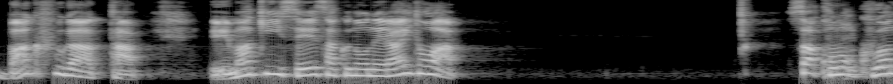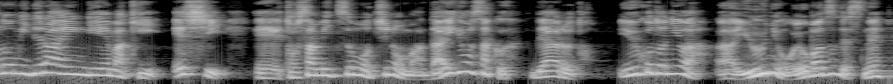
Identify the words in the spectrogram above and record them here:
幕府があった。絵巻制作の狙いとは？さあ、この桑の実寺縁起絵巻、絵師、えー、土佐三持の、まあ、代表作であるということには言うに及ばずですね、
